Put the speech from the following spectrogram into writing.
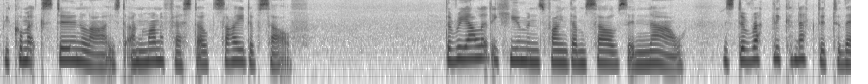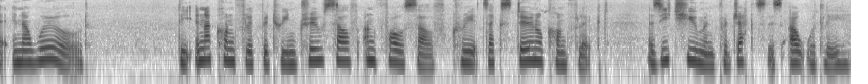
become externalized and manifest outside of self. The reality humans find themselves in now is directly connected to their inner world. The inner conflict between true self and false self creates external conflict as each human projects this outwardly.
